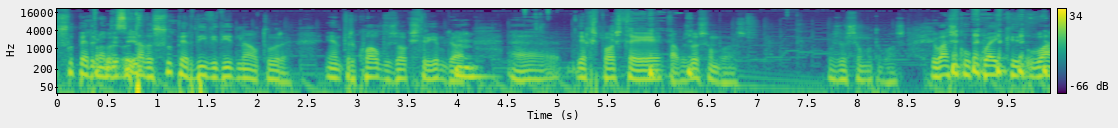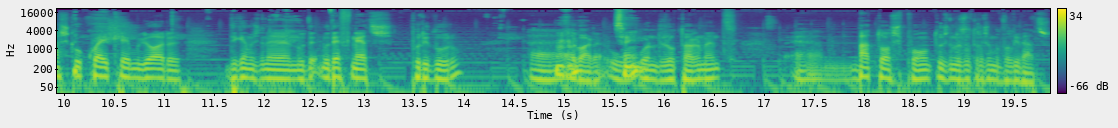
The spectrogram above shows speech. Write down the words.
super, Pronto, eu estava super dividido na altura entre qual dos jogos seria melhor. Hum. Ah, e a resposta é: pá, os dois são bons. Os dois são muito bons. Eu acho que o Quake, eu acho que o Quake é melhor, digamos, na- no, no deathmatch puro e duro. Ah, Agora, o, Uhum. Sim. o Unreal Tournament ah, bate aos pontos nas outras modalidades.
